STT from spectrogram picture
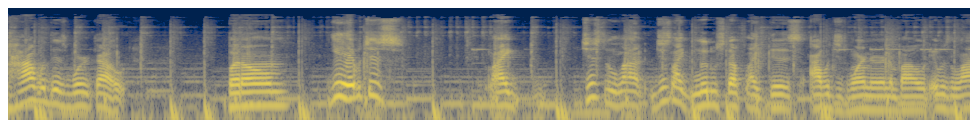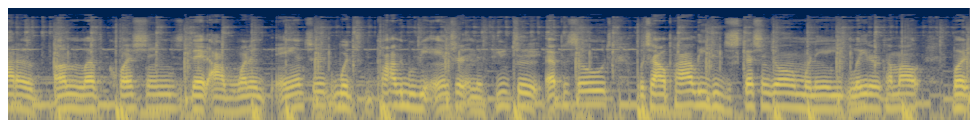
how would this work out? But um, yeah, it was just like just a lot, just like little stuff like this. I was just wondering about. It was a lot of unleft questions that I wanted answered, which probably will be answered in the future episodes, which I'll probably do discussions on when they later come out. But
